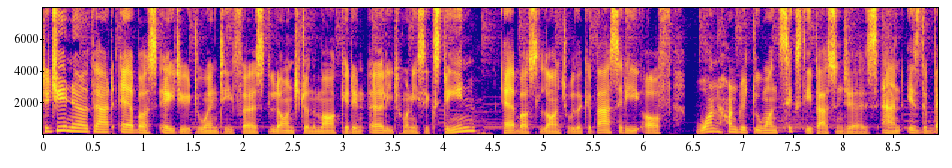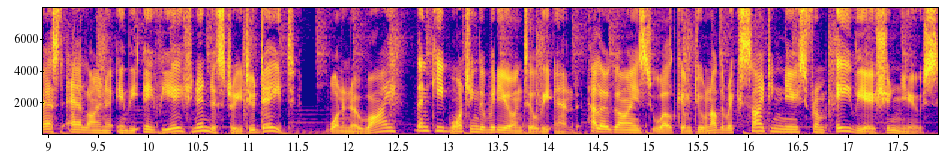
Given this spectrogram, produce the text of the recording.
Did you know that Airbus A220 first launched on the market in early 2016? Airbus launched with a capacity of 100 to 160 passengers and is the best airliner in the aviation industry to date. Want to know why? Then keep watching the video until the end. Hello guys, welcome to another exciting news from Aviation News.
